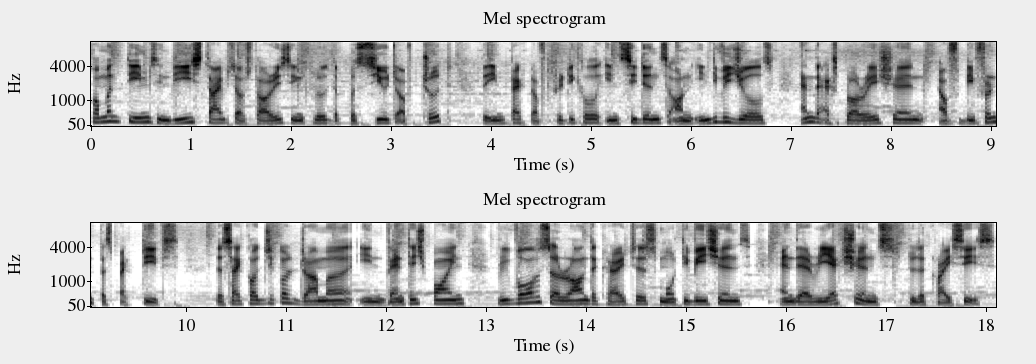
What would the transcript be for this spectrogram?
Common themes in these types of stories include the pursuit of truth, the impact of critical incidents on individuals, and the exploration of different perspectives. The psychological drama in Vantage Point revolves around the characters' motivations and their reactions to the crisis.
